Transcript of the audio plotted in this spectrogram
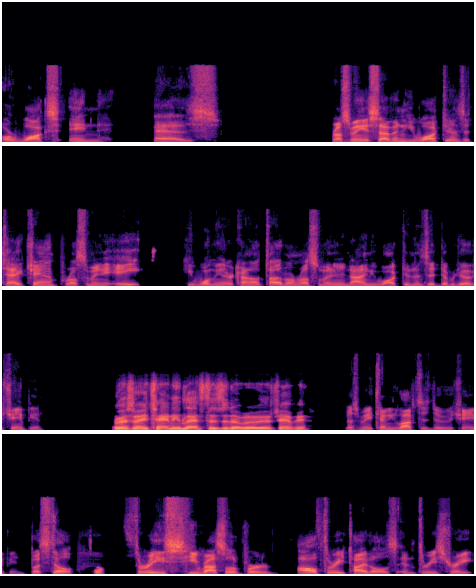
or walks in as WrestleMania seven. He walked in as a tag champ. WrestleMania eight, he won the Intercontinental title. And WrestleMania nine, he walked in as a WWF champion. WrestleMania 10, he left as the WWF champion. WrestleMania 10 he left as WWE champion, but still, Oh. three he wrestled for all three titles in three straight.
